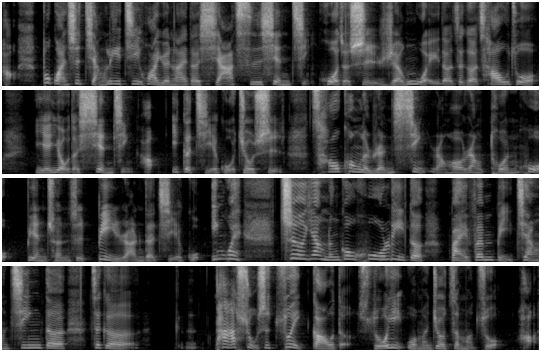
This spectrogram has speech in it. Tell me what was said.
好，不管是奖励计划原来的瑕疵陷阱，或者是人为的这个操作也有的陷阱，好，一个结果就是操控了人性，然后让囤货。变成是必然的结果，因为这样能够获利的百分比、奖金的这个趴数是最高的，所以我们就这么做好。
